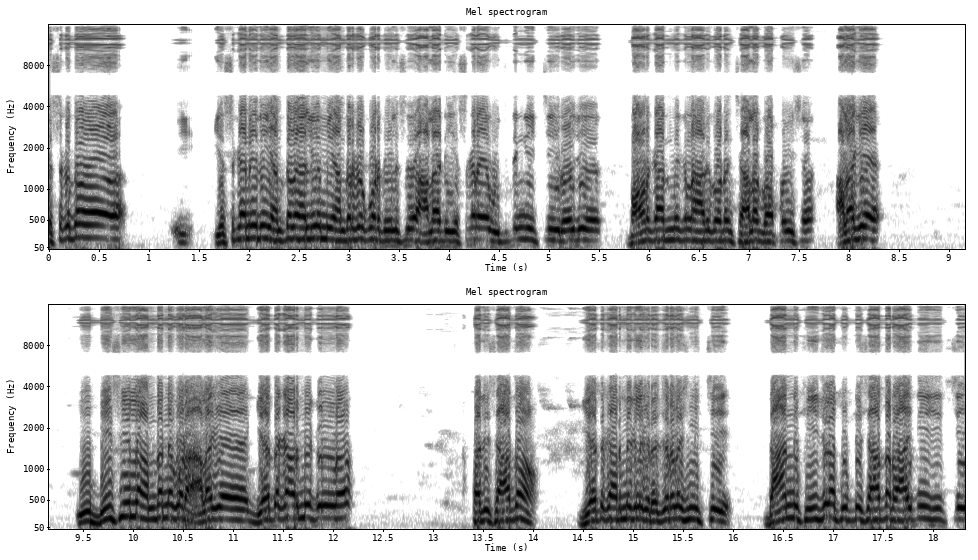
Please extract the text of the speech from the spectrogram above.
ఇసుకతో ఇసుక అనేది ఎంత వాల్యూ మీ అందరికీ కూడా తెలుసు. అలాంటి ఇసుకనే ఉచితంగా ఇచ్చి ఈ రోజు భవన కార్మికులను ఆదుకోవడం చాలా గొప్ప విషయం. అలాగే ఈ బీసీలో అందరినీ కూడా అలాగే గీత కార్మికులను పది శాతం గీత కార్మికులకు రిజర్వేషన్ ఇచ్చి దాన్ని ఫీజులో ఫిఫ్టీ శాతం రాయితీ ఇచ్చి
